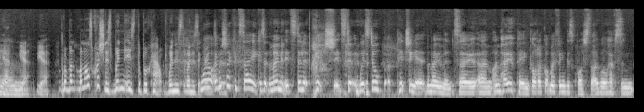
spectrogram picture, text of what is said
Yeah, Um, yeah, yeah. But, but my last question is: When is the book out? When is the when is it? Well, going I wish I could say because at the moment it's still at pitch. It's still we're still pitching it at the moment. So um, I'm hoping. God, I've got my fingers crossed that I will have some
